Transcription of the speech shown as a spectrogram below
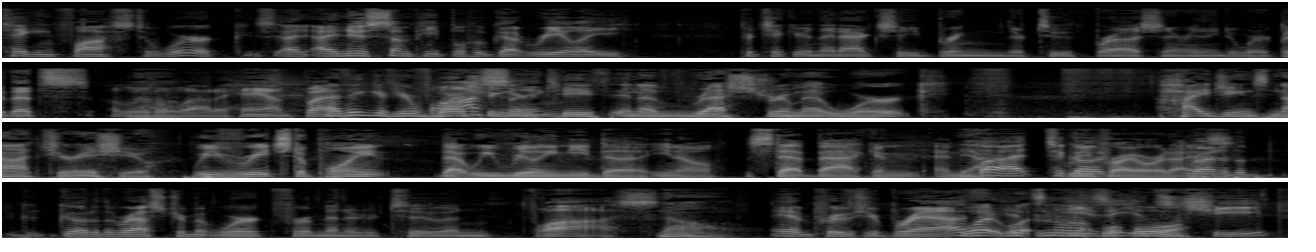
taking floss to work. I, I knew some people who got really particular and they'd actually bring their toothbrush and everything to work, but that's a little out of hand. But I think if you're brushing your flossing- teeth in a restroom at work, hygiene's not your issue. We've reached a point that we really need to, you know, step back and and But to go reprioritize. run to the go to the restroom at work for a minute or two and floss. No. It improves your breath. What- what- it's no, easy. whoa. It's cheap.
